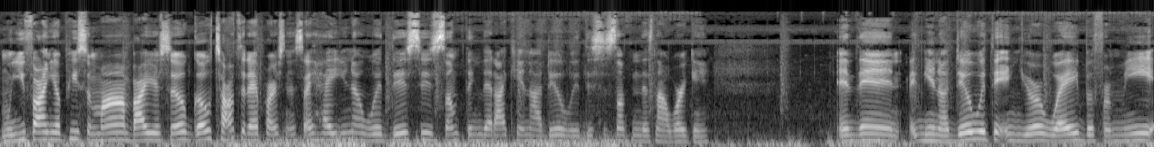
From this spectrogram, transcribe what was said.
When you find your peace of mind by yourself go talk to that person and say hey you know what? This is something that i cannot deal with. This is something that's not working. And then you know deal with it in your way. But for me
